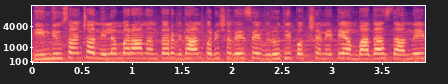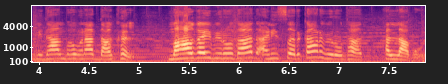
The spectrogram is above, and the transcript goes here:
तीन दिवसांच्या निलंबनानंतर विधान परिषदेचे विरोधी पक्षनेते अंबादास दानवे विधान भवनात दाखल. महागाई विरोधात आणि सरकार विरोधात हल्लाबोल.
